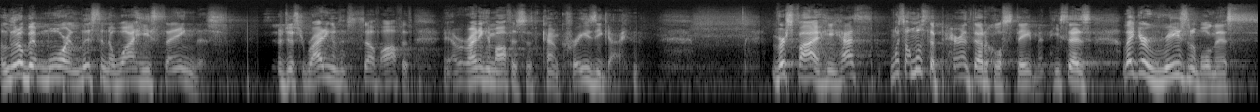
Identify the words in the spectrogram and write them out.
a little bit more and listen to why he's saying this. Instead of just writing himself off as, writing him off as a kind of crazy guy. Verse 5, he has what's almost a parenthetical statement. He says, Let your reasonableness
